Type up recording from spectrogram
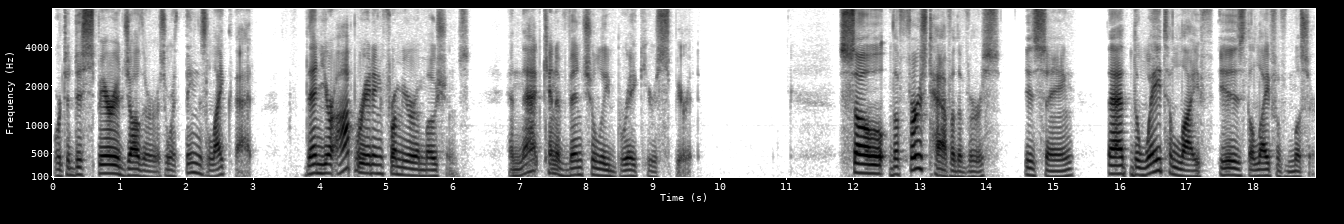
or to disparage others, or things like that, then you're operating from your emotions, and that can eventually break your spirit. So, the first half of the verse is saying that the way to life is the life of Musar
